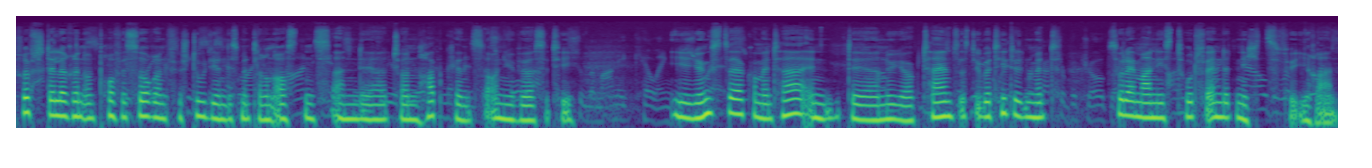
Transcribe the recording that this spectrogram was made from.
Schriftstellerin und Professorin für Studien des Mittleren Ostens an der John Hopkins University. Ihr jüngster Kommentar in der New York Times ist übertitelt mit Soleimanis Tod verändert nichts für Iran.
